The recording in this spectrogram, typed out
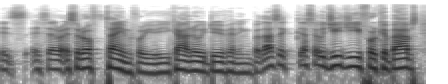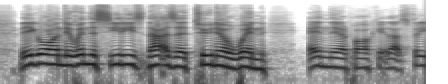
it's it's a it's a rough time for you. You can't really do anything. But that's a that's a GG for kebabs. They go on, they win the series. That is a two 0 win in their pocket. That's three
